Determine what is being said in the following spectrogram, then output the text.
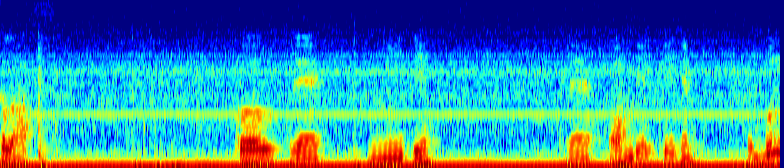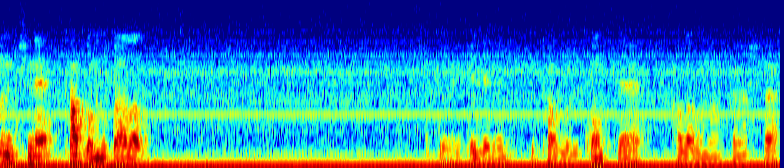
class call re midi ve 11 diyelim. Bunun içine tablomuzu alalım. Şöyle gelelim. Bu tabloyu komple alalım arkadaşlar.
